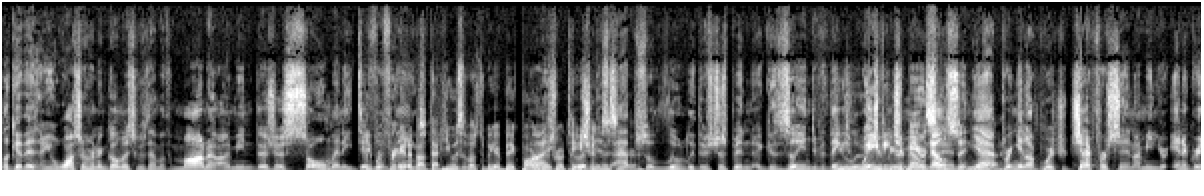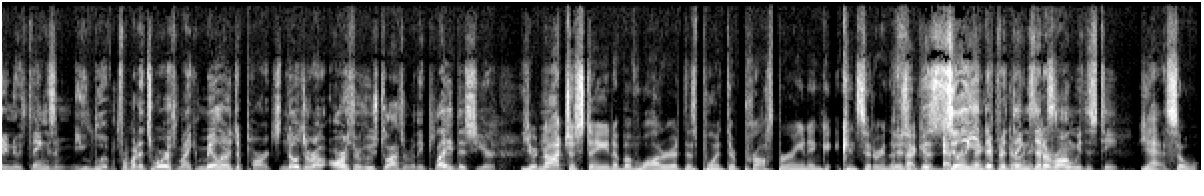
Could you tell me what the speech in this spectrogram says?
look at this. I mean, Juancho Hernangomez goes down with mono. I mean, there's just so many different. People forget things. about that. He was supposed to be a big part of this rotation goodness, this year. Absolutely. There's just been a gazillion different things. Waving Jameer Jameer, Nelson. Nelson, Yeah, yeah. bringing up Richard Jefferson. I mean, you're integrating new things. And you For what it's worth, Mike Miller departs. No Darrell Arthur, who still hasn't really played this year. You're not just staying above water at this point. They're prospering and considering the There's a fact that gazillion different things that are wrong them. with this team. Yeah, so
